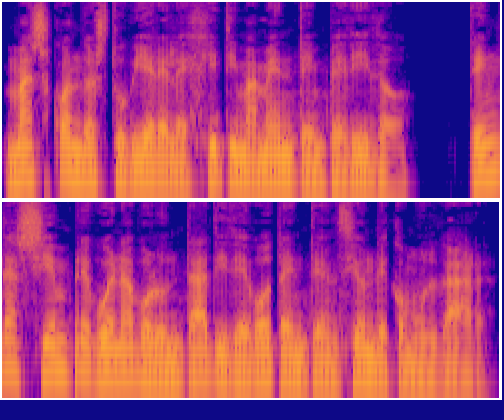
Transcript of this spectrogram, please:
Mas cuando estuviere legítimamente impedido, tenga siempre buena voluntad y devota intención de comulgar,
